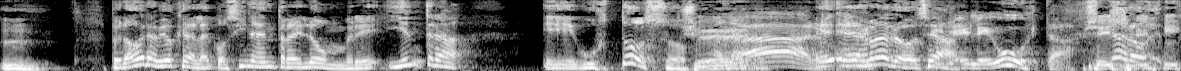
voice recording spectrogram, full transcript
Mm. Pero ahora veo que a la cocina entra el hombre y entra eh, gustoso. Sí. Claro. Es, es raro, o sea. Le, le gusta. Sí, claro, sí.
